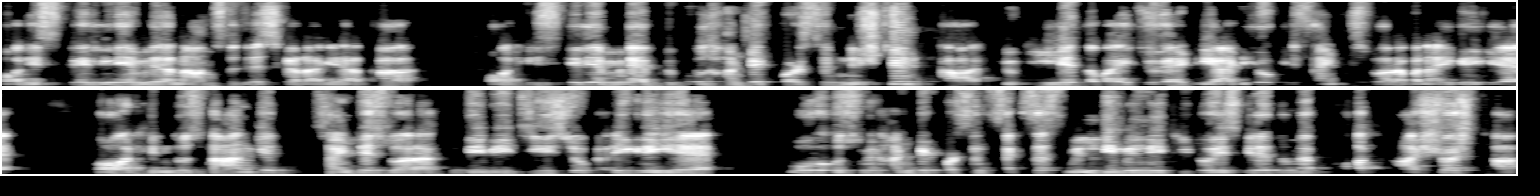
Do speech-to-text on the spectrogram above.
और इसके लिए मेरा नाम सजेस्ट करा गया था और इसके लिए मैं बिल्कुल हंड्रेड परसेंट निश्चिंत था, क्योंकि ये दवाई जो है डीआरडीओ के साइंटिस्ट द्वारा बनाई गई है और हिंदुस्तान के साइंटिस्ट द्वारा कोई भी चीज़ जो करी गई है, वो उसमें हंड्रेड परसेंट सक्सेस मिलनी मिलनी थी तो इसके लिए तो मैं बहुत आश्वस्त था।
